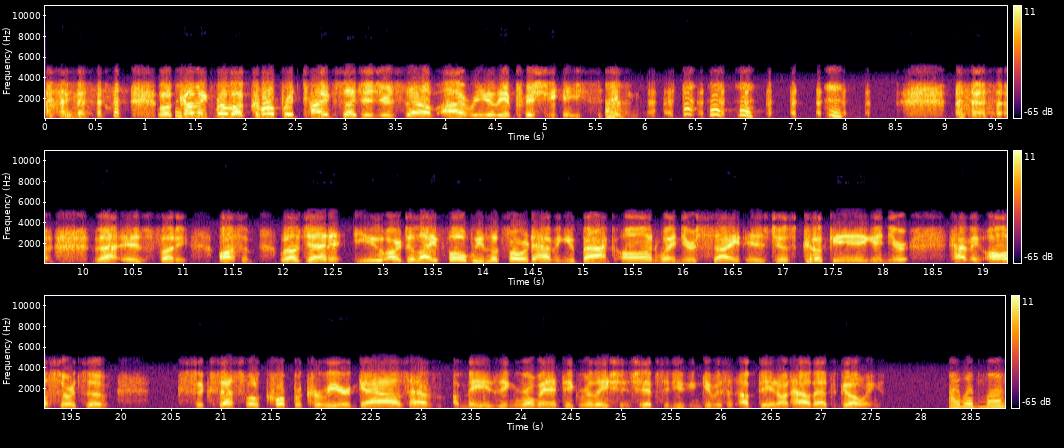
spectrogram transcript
well, coming from a corporate type such as yourself, I really appreciate you saying that. that is funny. Awesome. Well, Janet, you are delightful. We look forward to having you back on when your site is just cooking and you're having all sorts of successful corporate career gals have amazing romantic relationships and you can give us an update on how that's going. I would love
